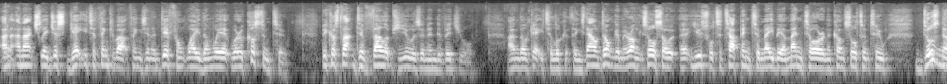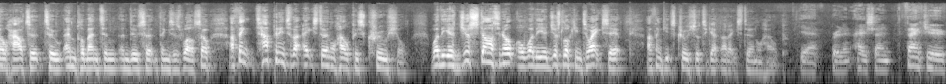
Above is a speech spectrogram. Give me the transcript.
and, and actually just get you to think about things in a different way than we're, we're accustomed to because that develops you as an individual and they'll get you to look at things. Now, don't get me wrong, it's also uh, useful to tap into maybe a mentor and a consultant who does know how to, to implement and, and do certain things as well. So I think tapping into that external help is crucial. Whether you're just starting up or whether you're just looking to exit, I think it's crucial to get that external help. Yeah, brilliant. Hey, Shane, thank you.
